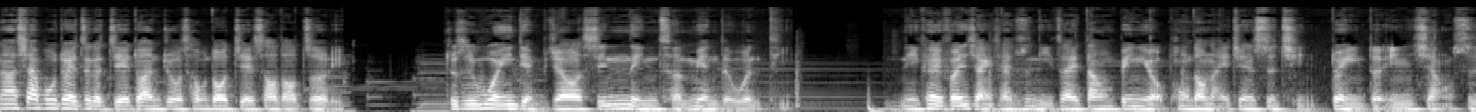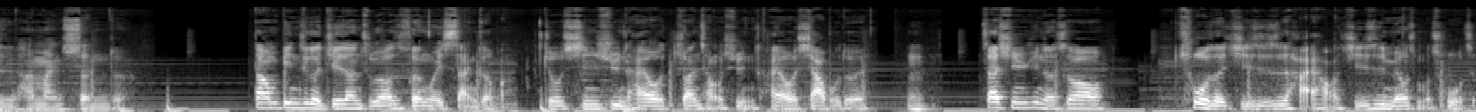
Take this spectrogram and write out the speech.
那下部队这个阶段就差不多介绍到这里，就是问一点比较心灵层面的问题，你可以分享一下，就是你在当兵有碰到哪一件事情对你的影响是还蛮深的？当兵这个阶段主要是分为三个嘛，就新训、还有专场训、还有下部队。嗯，在新训的时候，挫折其实是还好，其实是没有什么挫折。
